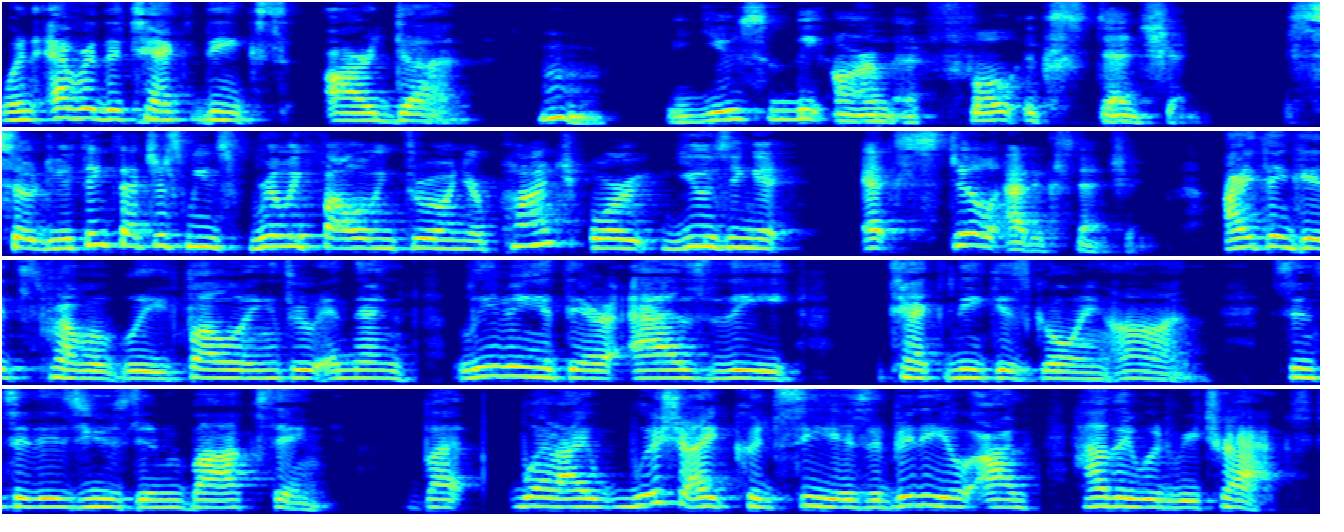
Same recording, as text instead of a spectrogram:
whenever the techniques are done. Hmm. The use of the arm at full extension. So, do you think that just means really following through on your punch, or using it at still at extension? I think it's probably following through and then leaving it there as the technique is going on, since it is used in boxing. But what I wish I could see is a video on how they would retract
